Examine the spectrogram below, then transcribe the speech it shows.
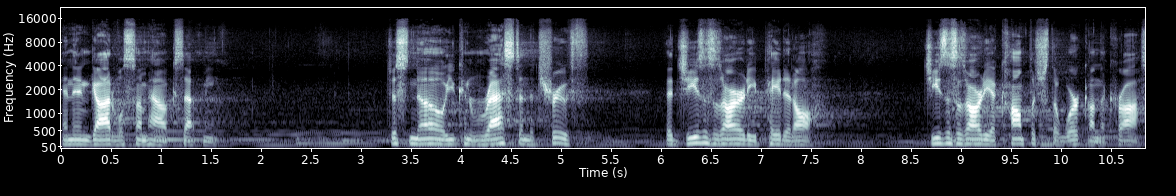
and then God will somehow accept me. Just know you can rest in the truth that Jesus has already paid it all. Jesus has already accomplished the work on the cross.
